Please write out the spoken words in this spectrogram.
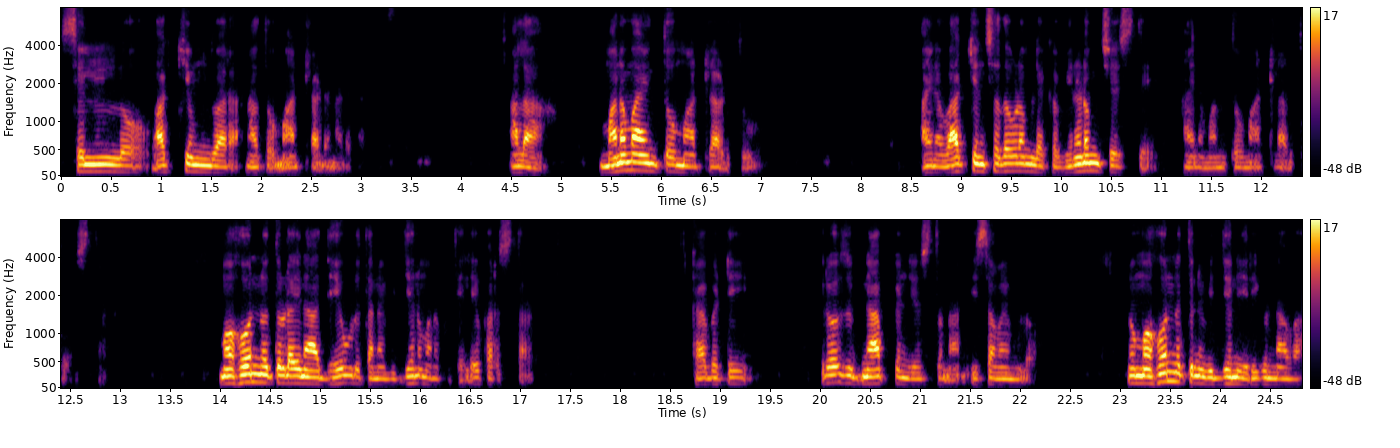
సెల్లో వాక్యం ద్వారా నాతో మాట్లాడని అడగాలి. అలా మనం ఆయనతో మాట్లాడుతూ ఆయన వాక్యం చదవడం లేక వినడం చేస్తే ఆయన మనతో మాట్లాడుతూ వస్తాడు. మహోన్నతుడైన ఆ దేవుడు తన విద్యను మనకు తెలియపరుస్తాడు. కాబట్టి ఈరోజు జ్ఞాపకం చేస్తున్నాను ఈ సమయంలో. నువ్వు మహోన్నతుని విద్యను ఎరిగున్నావా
